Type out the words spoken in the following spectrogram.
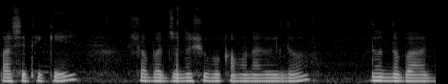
পাশে থেকে সবার জন্য শুভকামনা রইল। ধন্যবাদ।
